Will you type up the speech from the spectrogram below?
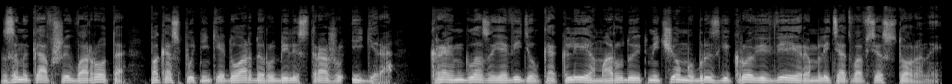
замыкавший ворота, пока спутники Эдуарда рубили стражу Игера. Краем глаза я видел, как Лиам орудует мечом, и брызги крови веером летят во все стороны.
